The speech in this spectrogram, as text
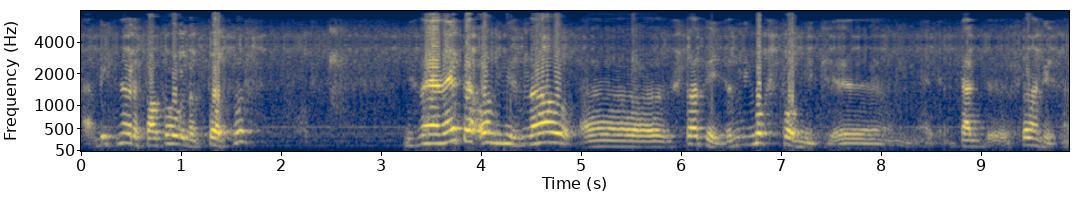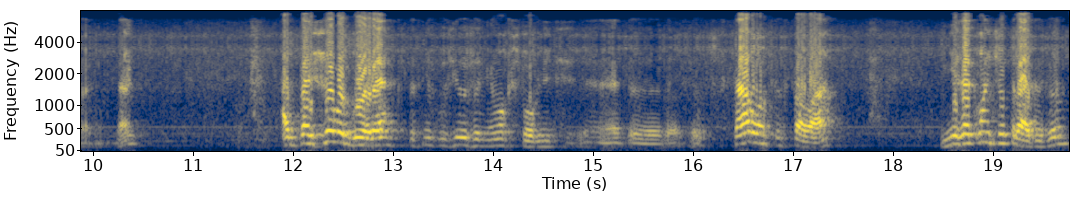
объяснено, растолковано в Тосфос. Несмотря на это, он не знал, э, что ответить. Он не мог вспомнить, э, так, что написано в этом. От большого горя, что с ним случилось, он не мог вспомнить, э, встал он со стола, не закончил трапезу,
